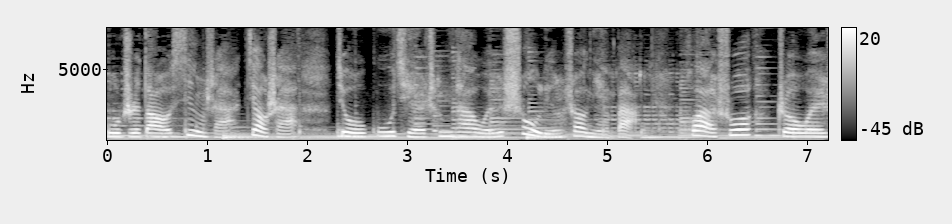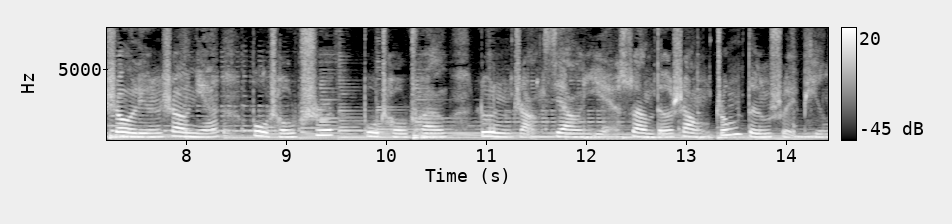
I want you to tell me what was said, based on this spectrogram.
不知道姓啥叫啥，就姑且称他为寿龄少年吧。话说，这位寿龄少年不愁吃不愁穿，论长相也算得上中等水平。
